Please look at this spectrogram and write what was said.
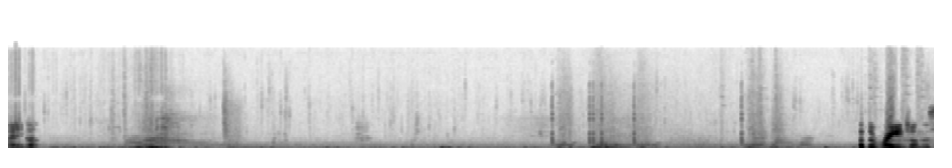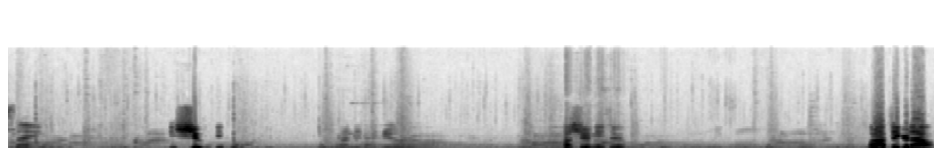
I ain't not. The range on this thing. Be shooting people. I need a heal. Oh, shoot me too. Let me find- What I figured out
